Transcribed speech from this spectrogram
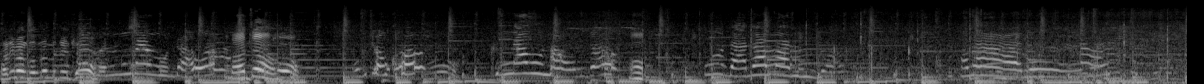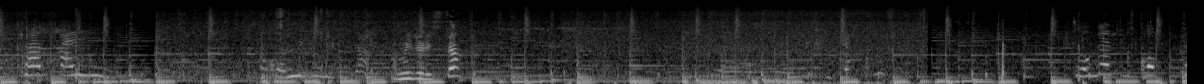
다리만 건너면 돼, 줘. 금나무 나와? 맞아. 어, 엄청 커? 금나무 나온다? 어. 또 날아가는 거. 하나, 둘, 셋. 다 어, 거미줄 있다. 거미줄 있어? 저게 두껍대?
